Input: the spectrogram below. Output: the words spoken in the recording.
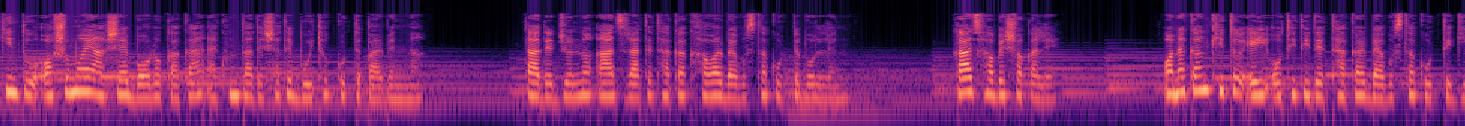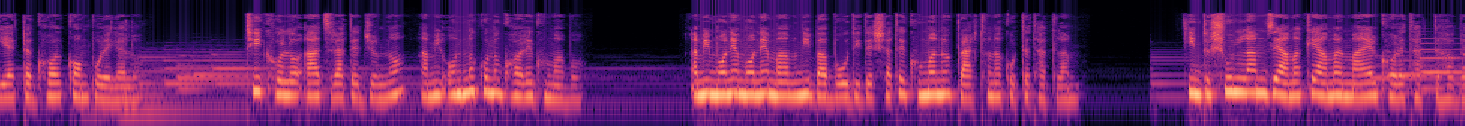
কিন্তু অসময়ে আসায় বড় কাকা এখন তাদের সাথে বৈঠক করতে পারবেন না। তাদের জন্য আজ রাতে থাকা খাওয়ার ব্যবস্থা করতে বললেন। কাজ হবে সকালে। অনাকাঙ্ক্ষিত এই অতিথিদের থাকার ব্যবস্থা করতে গিয়ে একটা ঘর কম পড়ে গেল। ঠিক হলো আজ রাতের জন্য আমি অন্য কোনো ঘরে ঘুমাবো। আমি মনে মনে মামনি বা বৌদিদের সাথে ঘুমানোর প্রার্থনা করতে থাকলাম। কিন্তু শুনলাম যে আমাকে আমার মায়ের ঘরে থাকতে হবে।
